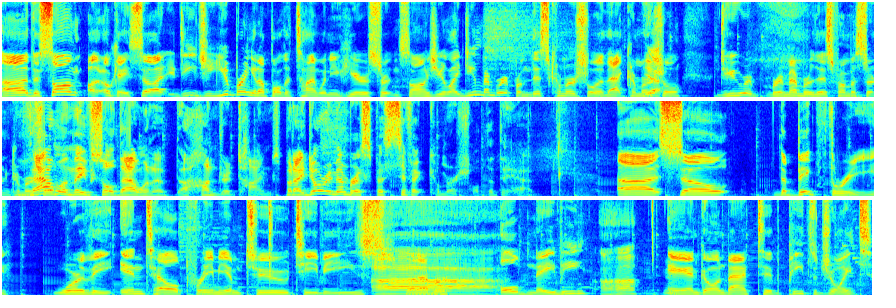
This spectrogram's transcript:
Uh, the song, uh, okay, so uh, DG, you bring it up all the time when you hear certain songs. You're like, do you remember it from this commercial or that commercial? Do you re- remember this from a certain commercial? That one, they've sold that one a, a hundred times, but I don't remember a specific commercial that they had. Uh, so the big three were the Intel Pentium 2 TVs, Ah. whatever, Old Navy, Uh-huh. and going back to the pizza joint,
